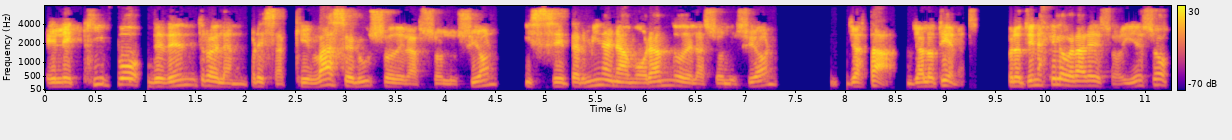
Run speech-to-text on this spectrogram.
el equipo de dentro de la empresa que va a hacer uso de la solución, y se termina enamorando de la solución, ya está, ya lo tienes. Pero tienes que lograr eso. Y eso,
